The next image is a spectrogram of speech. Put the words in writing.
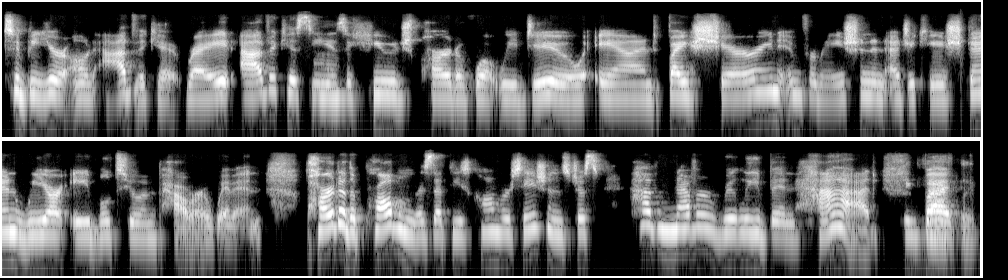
to be your own advocate, right? Advocacy mm. is a huge part of what we do. And by sharing information and education, we are able to empower women. Part of the problem is that these conversations just have never really been had. Exactly. But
